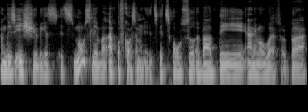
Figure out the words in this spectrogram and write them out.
on this issue because it's mostly about of course i mean it's it's also about the animal welfare but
